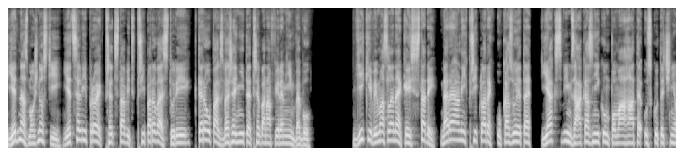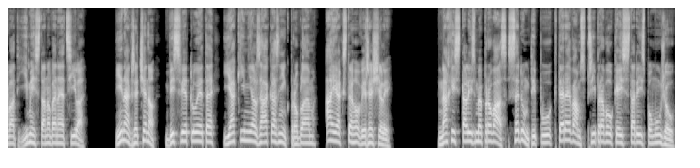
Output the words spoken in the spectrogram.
Jedna z možností je celý projekt představit v případové studii, kterou pak zveřejníte třeba na firemním webu. Díky vymazlené case study na reálných příkladech ukazujete, jak svým zákazníkům pomáháte uskutečňovat jimi stanovené cíle. Jinak řečeno, vysvětlujete, jaký měl zákazník problém a jak jste ho vyřešili. Nachystali jsme pro vás sedm typů, které vám s přípravou case studies pomůžou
